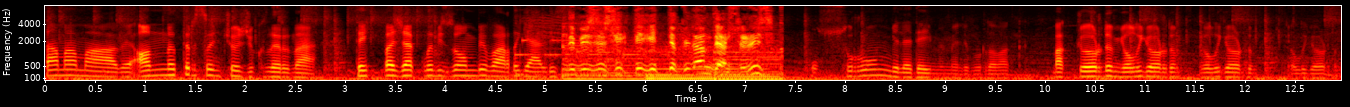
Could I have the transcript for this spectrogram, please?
Tamam abi. Anlatırsın çocuklarına. Tek bacaklı bir zombi vardı geldi. Şimdi bizi sikti gitti filan dersiniz. Osuruğum bile değmemeli burada bak. Bak gördüm yolu gördüm. Yolu gördüm. Yolu gördüm.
